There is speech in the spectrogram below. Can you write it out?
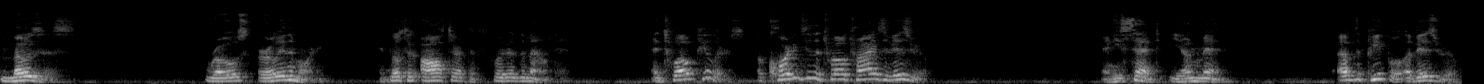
Moses rose early in the morning and built an altar at the foot of the mountain and 12 pillars according to the 12 tribes of Israel. And he sent young men of the people of Israel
